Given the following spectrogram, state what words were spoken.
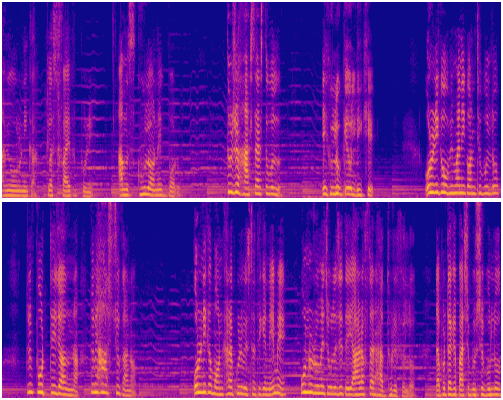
আমি অরুণিকা ক্লাস ফাইভে পড়ি। আমার স্কুল অনেক বড়। তুর্য হাসতে হাসতে বলল, এগুলো কেউ লিখে? অরুণিকা অভিমানী কণ্ঠে বলল, তুমি পড়তে জানো না, তুমি হাসছো কেন? অরুণিকা মন খারাপ করে বিছনা থেকে নেমে অন্য রুমে চলে যেতেই আরাফ তার হাত ধরে ফেলল। তারপর তাকে পাশে বসে বলল,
